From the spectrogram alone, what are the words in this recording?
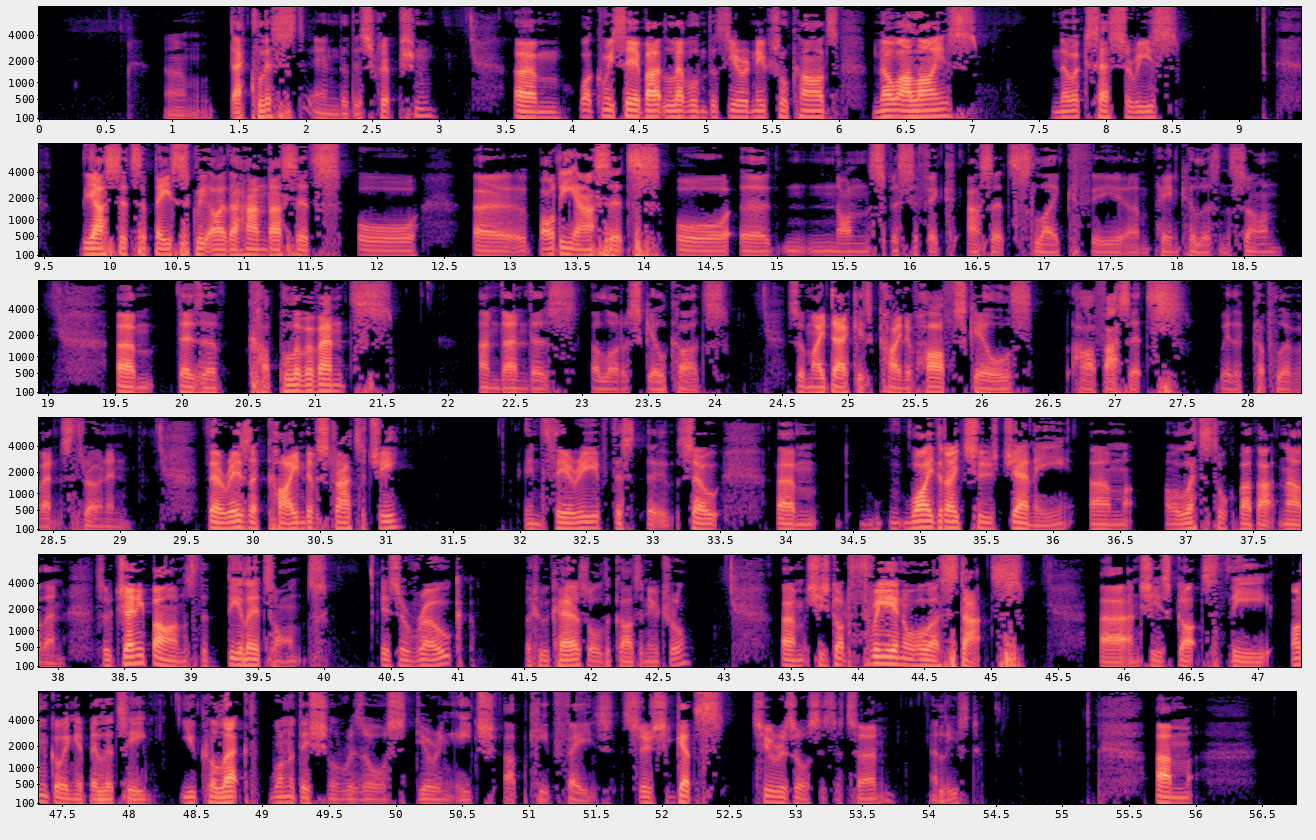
um, deck list in the description. Um, what can we say about level zero neutral cards? No allies, no accessories. The assets are basically either hand assets or uh, body assets or uh, non-specific assets like the um, painkillers and so on. Um, there's a couple of events, and then there's a lot of skill cards. So my deck is kind of half skills, half assets, with a couple of events thrown in. There is a kind of strategy, in theory. If this, uh, so, um, why did I choose Jenny? Um, let's talk about that now then. So Jenny Barnes, the dilettante, is a rogue, but who cares? All the cards are neutral. Um, she's got three in all her stats uh, and she's got the ongoing ability you collect one additional resource during each upkeep phase. So she gets two resources a turn, at least. Um,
